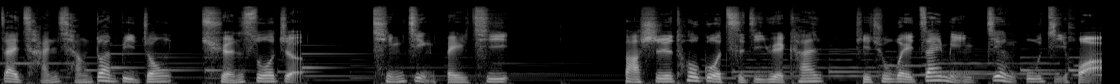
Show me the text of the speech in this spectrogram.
在残墙断壁中蜷缩着，情景悲凄。法师透过慈济月刊提出为灾民建屋计划，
